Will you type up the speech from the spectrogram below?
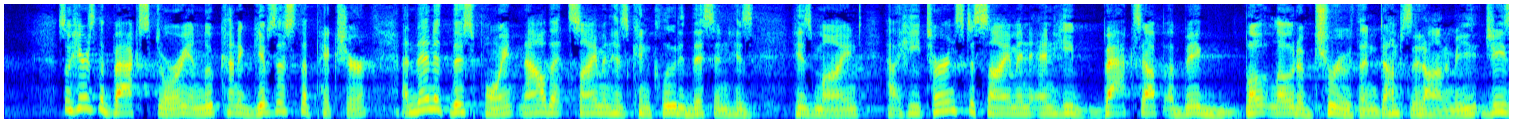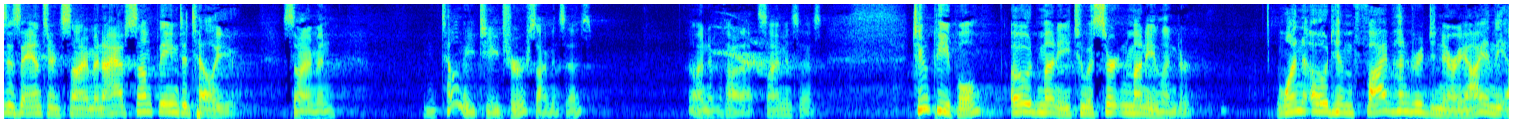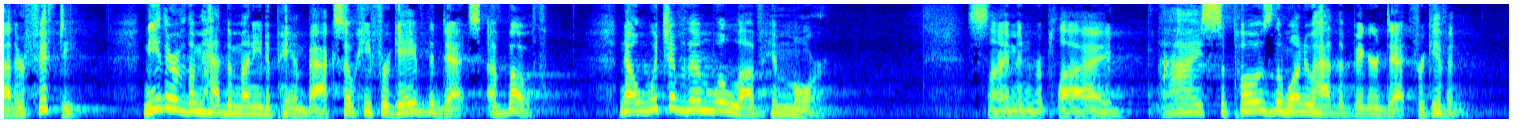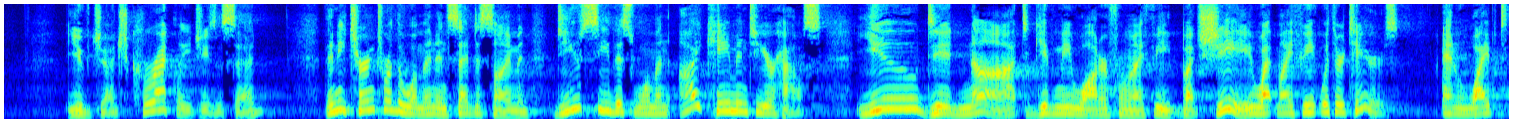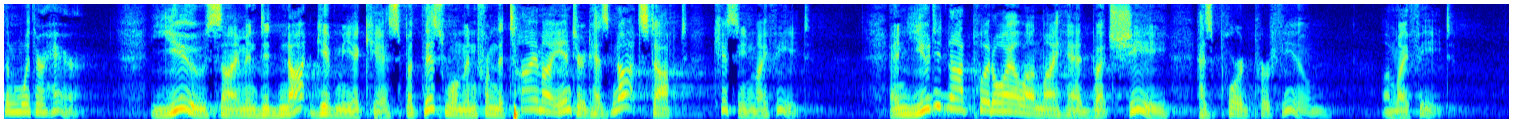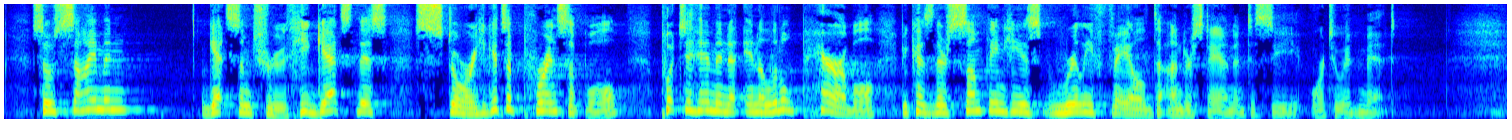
So here's the backstory, and Luke kind of gives us the picture. And then at this point, now that Simon has concluded this in his, his mind, uh, he turns to Simon and he backs up a big boatload of truth and dumps it on him. He, Jesus answered Simon, I have something to tell you, Simon. Tell me, teacher, Simon says. Oh, I never thought of that. Simon says. Two people owed money to a certain moneylender. One owed him 500 denarii and the other 50. Neither of them had the money to pay him back, so he forgave the debts of both. Now, which of them will love him more? Simon replied, I suppose the one who had the bigger debt forgiven. You've judged correctly, Jesus said. Then he turned toward the woman and said to Simon, Do you see this woman? I came into your house. You did not give me water for my feet, but she wet my feet with her tears and wiped them with her hair. You, Simon, did not give me a kiss, but this woman, from the time I entered, has not stopped kissing my feet. And you did not put oil on my head, but she has poured perfume on my feet. So Simon gets some truth. He gets this story, he gets a principle put to him in a, in a little parable because there's something he has really failed to understand and to see or to admit.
